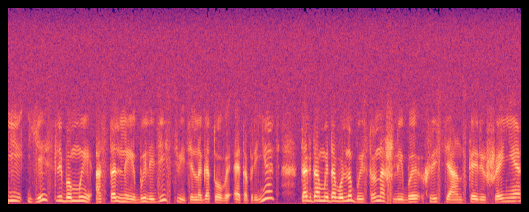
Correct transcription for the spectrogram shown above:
и если бы мы, остальные, были действительно готовы это принять, тогда мы довольно быстро нашли бы христианское решение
